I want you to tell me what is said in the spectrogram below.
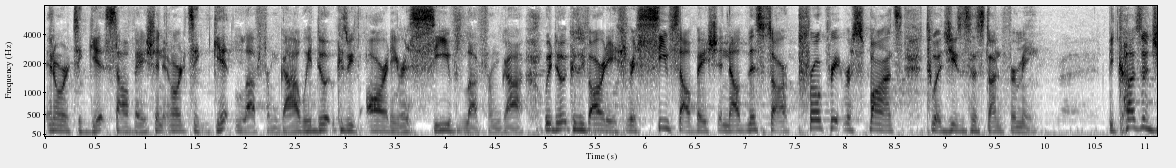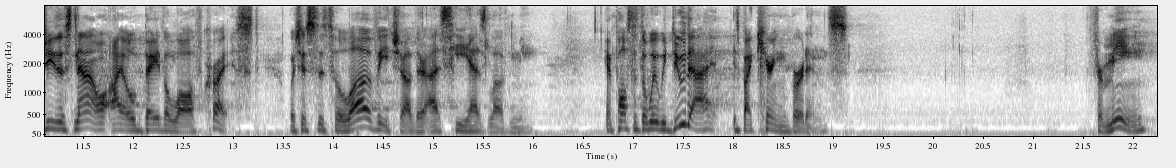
in order to get salvation, in order to get love from God. We do it because we've already received love from God. We do it because we've already received salvation. Now, this is our appropriate response to what Jesus has done for me. Because of Jesus now, I obey the law of Christ, which is to love each other as he has loved me. And Paul says the way we do that is by carrying burdens. For me,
